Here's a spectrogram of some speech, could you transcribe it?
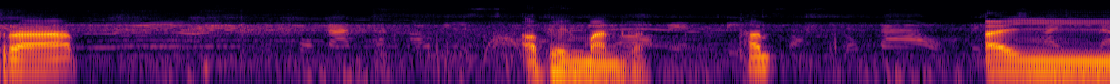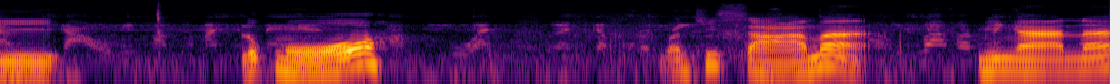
ครับ เอาเพลงมันก่อนถ้าไอลูกหมู วันที่สามอะ มีงานนะ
